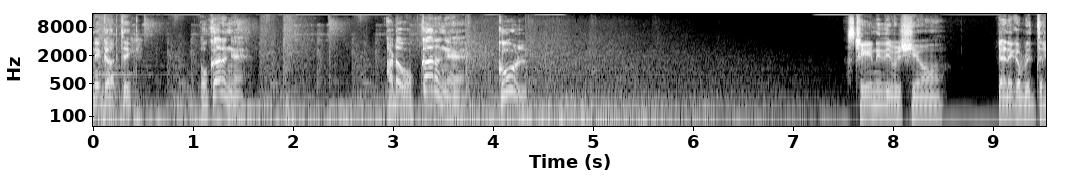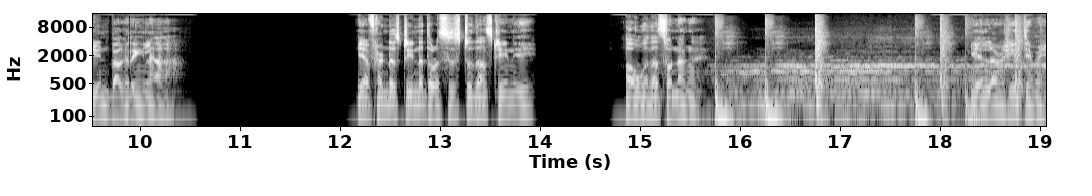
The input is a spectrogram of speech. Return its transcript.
என்ன கார்த்திக்? உட்காருங்க. அட உட்காருங்க. கூல். ஸ்ரீநிதி விஷயம் எனக்கு எப்படி தெரியும்னு பார்க்குறீங்களா என் ஃப்ரெண்டு ஸ்ரீநாத்தோட சிஸ்டர் தான் ஸ்ரீநிதி. அவங்க தான் சொன்னாங்க. எல்லா விஷயத்தையுமே.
